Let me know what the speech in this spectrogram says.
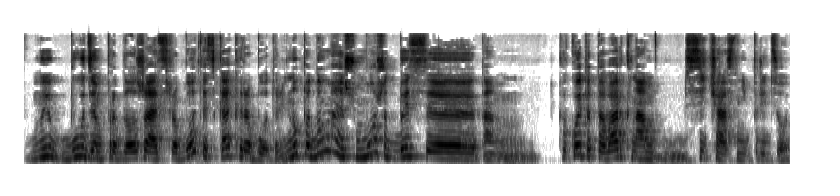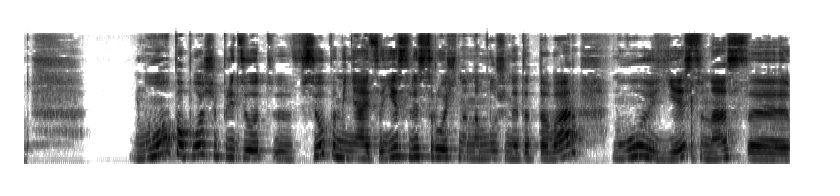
мы будем продолжать работать, как и работали. Ну, подумаешь, может быть, там, какой-то товар к нам сейчас не придет. Но попозже придет, э, все поменяется. Если срочно нам нужен этот товар, ну, есть у нас э,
